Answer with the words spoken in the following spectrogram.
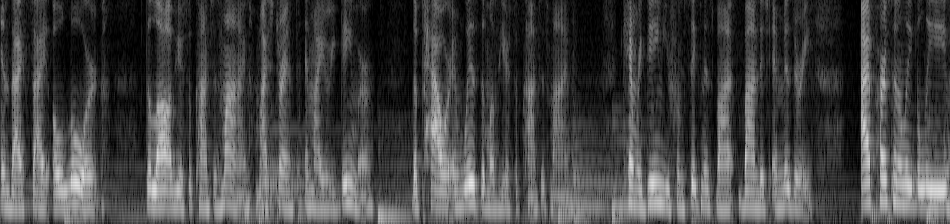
in thy sight, O Lord, the law of your subconscious mind, my strength and my redeemer, the power and wisdom of your subconscious mind, can redeem you from sickness, bondage, and misery. I personally believe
